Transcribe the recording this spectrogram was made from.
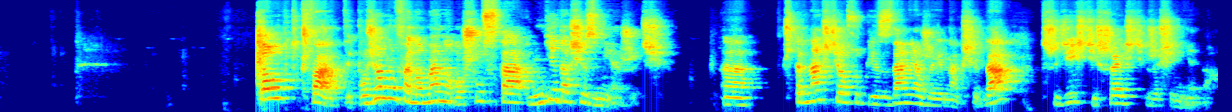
Punkt czwarty. Poziomu fenomenu oszusta nie da się zmierzyć. E, 14 osób jest zdania, że jednak się da, 36, że się nie da.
